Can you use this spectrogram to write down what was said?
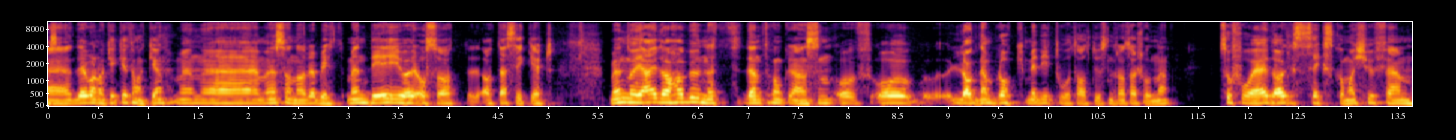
eh, det var nok ikke tanken, men, eh, men, sånn har det blitt. Men det gjør også at, at, det er sikkert. Men når jeg da har vunnet den konkurransen og, og lagd en blokk med de 2500 transaksjonene, så får jeg i dag 6,25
